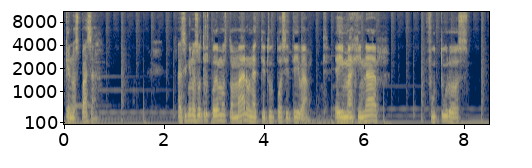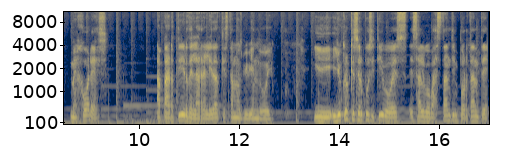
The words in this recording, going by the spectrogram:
que nos pasa. Así que nosotros podemos tomar una actitud positiva e imaginar futuros mejores a partir de la realidad que estamos viviendo hoy. Y, yo creo que ser positivo es, es algo bastante importante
